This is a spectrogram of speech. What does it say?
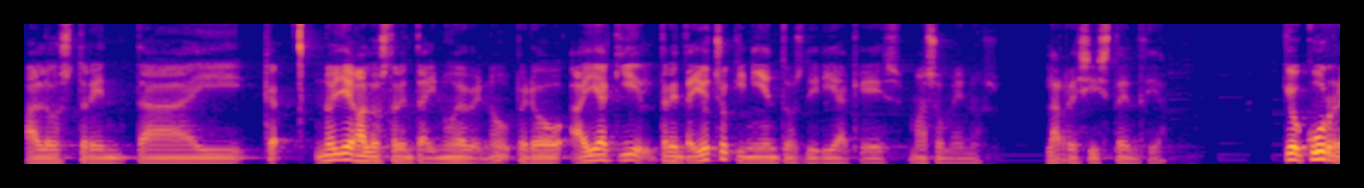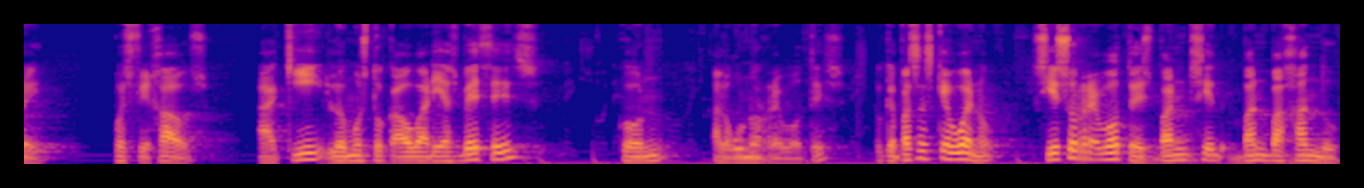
a los 30 y... No llega a los 39, ¿no? Pero hay aquí 38.500 diría que es, más o menos, la resistencia. ¿Qué ocurre? Pues fijaos, aquí lo hemos tocado varias veces con algunos rebotes. Lo que pasa es que, bueno, si esos rebotes van, van bajando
